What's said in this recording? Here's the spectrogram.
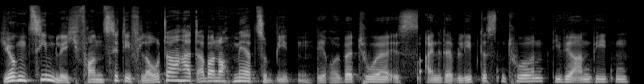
Jürgen Ziemlich von City Floater hat aber noch mehr zu bieten. Die Räubertour ist eine der beliebtesten Touren, die wir anbieten.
